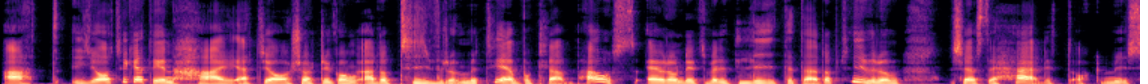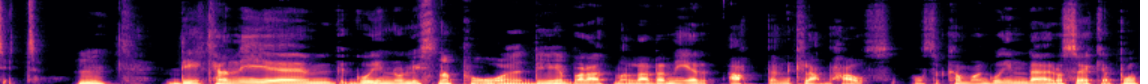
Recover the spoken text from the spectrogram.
att jag tycker att det är en high att jag har kört igång adoptivrummet igen på Clubhouse. Även om det är ett väldigt litet adoptivrum så känns det härligt och mysigt. Mm. Det kan ni eh, gå in och lyssna på. Det är bara att man laddar ner appen Clubhouse och så kan man gå in där och söka på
